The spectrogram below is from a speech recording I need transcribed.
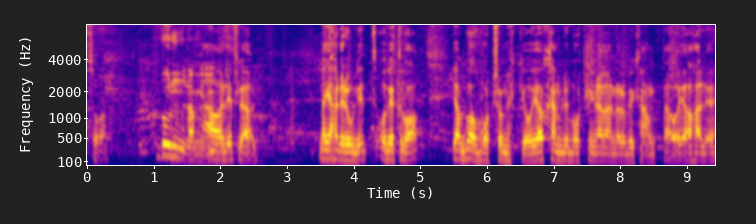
Så. 100 miljoner? Ja, det flög. Men jag hade roligt. Och vet du vad? Jag gav bort så mycket och jag skämde bort mina vänner och bekanta. Och jag hade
